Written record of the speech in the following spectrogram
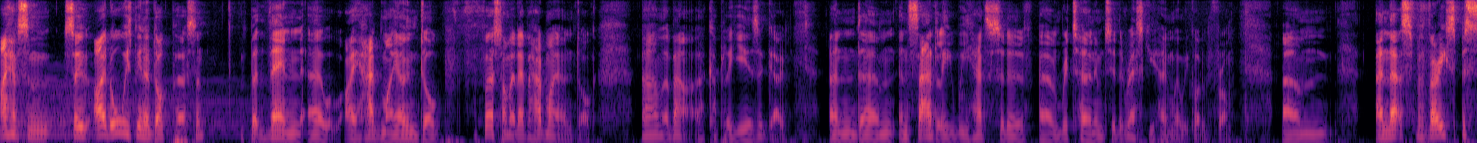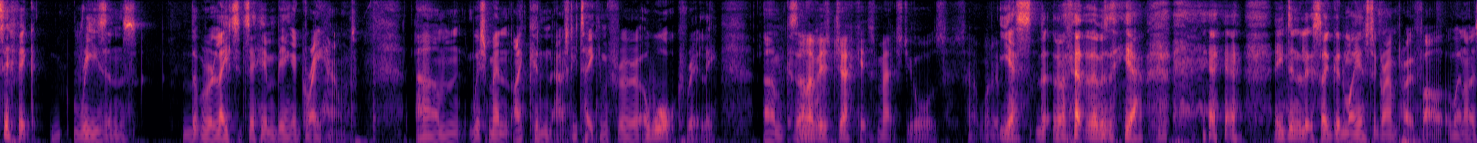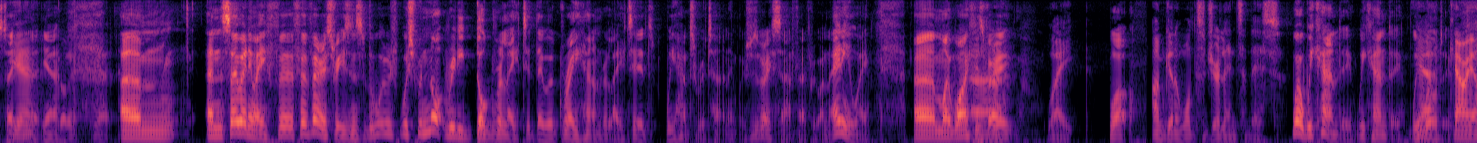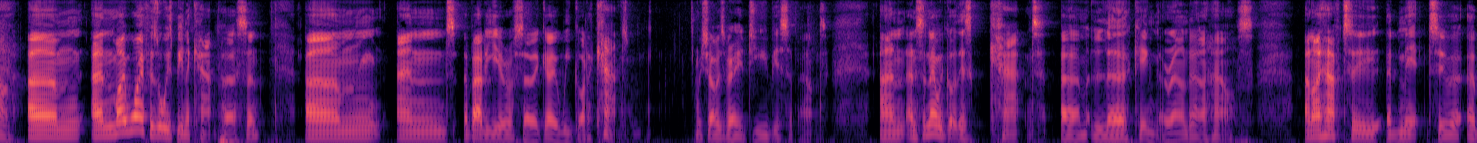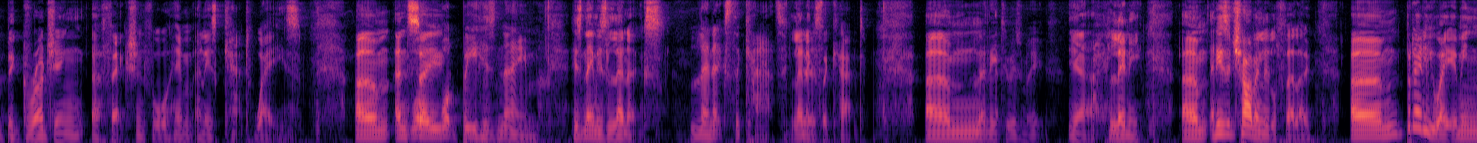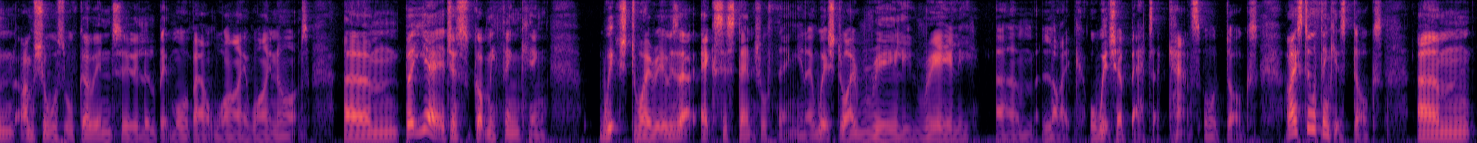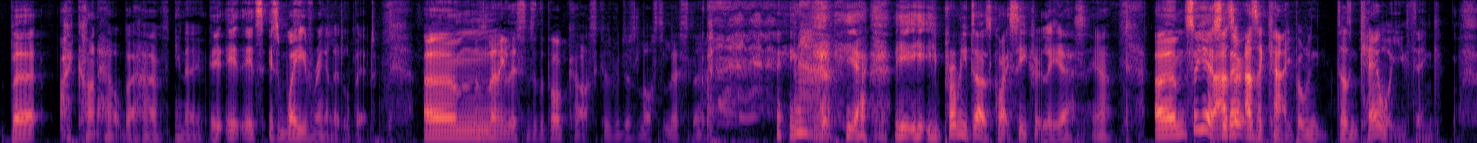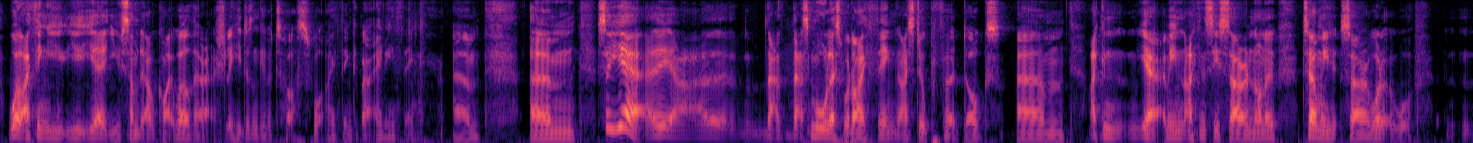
I have some. So I'd always been a dog person, but then uh, I had my own dog. First time I'd ever had my own dog, um, about a couple of years ago, and um, and sadly we had to sort of um, return him to the rescue home where we got him from, um, and that's for very specific reasons that were related to him being a greyhound, um, which meant I couldn't actually take him for a walk really. Because None of his jackets matched yours. Is that what it Yes, th- there was. Yeah, he didn't look so good in my Instagram profile when I was was? taking Yeah, it. Yeah, got it. Yeah. um, and so anyway, for, for various reasons, which which were not really dog related, they were greyhound related. We had to return him, which was very sad for everyone. Anyway, uh, my wife is Uh, very Wait, what? I'm going to want to drill into this. Well, we can do, we can do, we yeah, will do. Carry on. Um, and my wife has always been a cat person. Um, and about a year or so ago, we got a cat, which I was very dubious about. And and so now we've got this cat um, lurking around our house. And I have to admit to a, a begrudging affection for him and his cat ways. Um, and What, so what be his name? his name is Lennox. Lennox the cat. Lennox Good. the cat. Um, Lenny to his mates. yeah, Lenny. Um, and he's a charming little fellow. Um, but anyway, I mean, I'm sure we'll sort of go into a little bit more about why, why not. Um, but yeah, it just got me thinking, which do I, it was an existential thing, you know, which do I really, really um, like, or which are better, cats or dogs? And I still think it's dogs, um, but I can't help but have, you know, it, it, it's it's wavering a little bit. Does Um, Lenny listen to the podcast? Because we just lost a listener. yeah, he, he he probably does quite secretly, yes, yeah. Um, so yeah, But so as, there, a, as a cat, he probably doesn't care what you think. Well, I think you, you yeah, you summed it up quite well there. Actually, he doesn't give a toss what I think about anything. Um, um, so yeah, uh, that that's more or less what I think. I still prefer dogs. Um, I can yeah, I mean, I can see Sarah Nono. Tell me, Sarah, what? what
